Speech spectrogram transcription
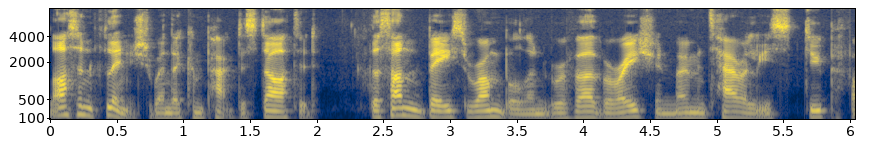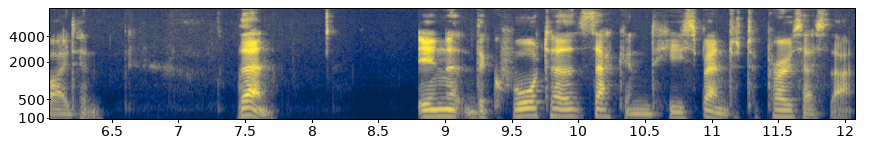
Larson flinched when the compactor started. The sudden bass rumble and reverberation momentarily stupefied him. Then, in the quarter second he spent to process that,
